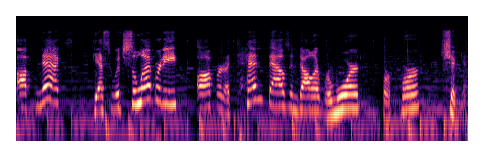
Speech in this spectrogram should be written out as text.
Up next, Guess which celebrity offered a $10,000 reward for her chicken?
